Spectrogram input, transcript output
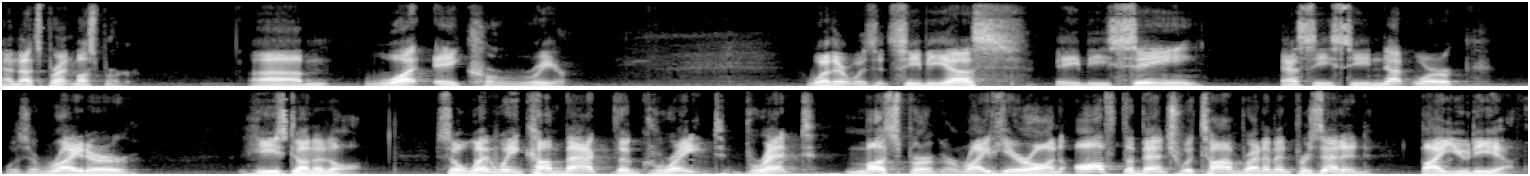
and that's Brent Musburger. Um, what a career. Whether it was at CBS, ABC, SEC Network, was a writer, he's done it all. So when we come back, the great Brent Musburger right here on Off the Bench with Thom Brennaman, presented by UDF.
